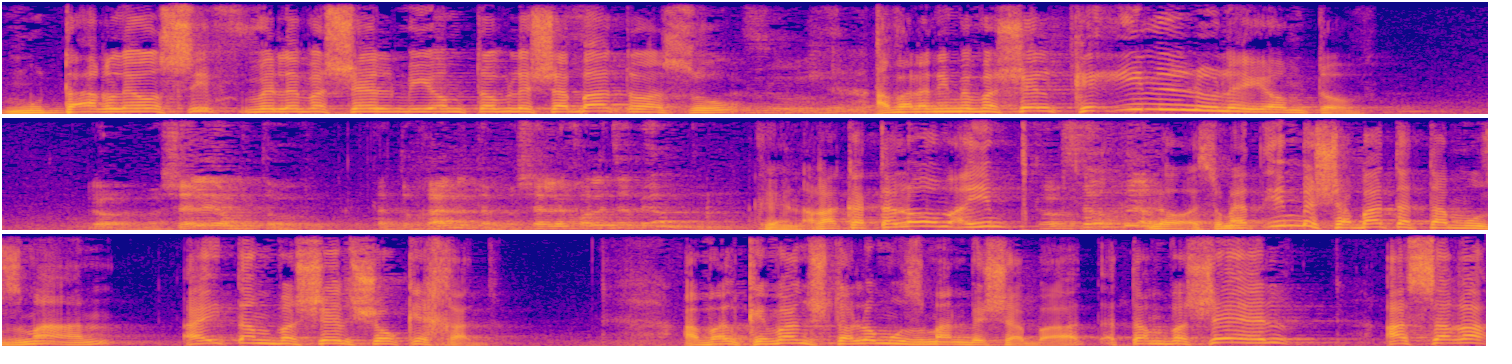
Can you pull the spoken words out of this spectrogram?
מותר להוסיף ולבשל מיום טוב לשבת או אסור? אבל אני מבשל כאילו ליום טוב. לא, מבשל ליום טוב, אתה תאכל, אתה מבשל לאכול את זה ביום טוב. כן, רק אתה לא, האם... לא, זאת אומרת, אם בשבת אתה מוזמן, היית מבשל שוק אחד. אבל כיוון שאתה לא מוזמן בשבת, אתה מבשל עשרה.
